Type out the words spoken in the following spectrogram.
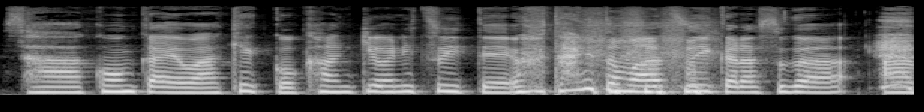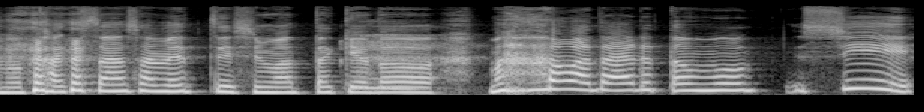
さあ、今回は結構環境について、二人とも熱いからすごい、あの、たくさん喋ってしまったけど、まだまだあると思うし、え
